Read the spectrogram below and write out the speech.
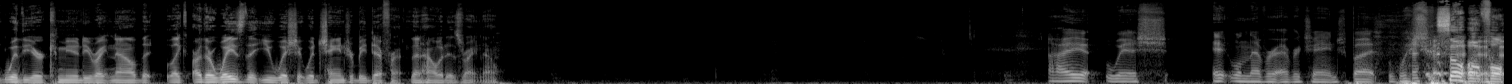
with your community right now? That like, are there ways that you wish it would change or be different than how it is right now? I wish it will never ever change, but wish so hopeful.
